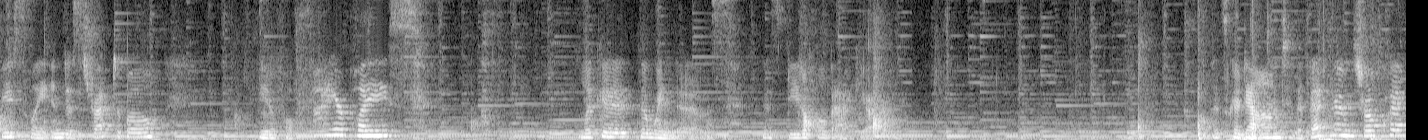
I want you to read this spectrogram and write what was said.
basically indestructible. Beautiful fireplace. Look at the windows, this beautiful backyard. Go down to the bedrooms real quick.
